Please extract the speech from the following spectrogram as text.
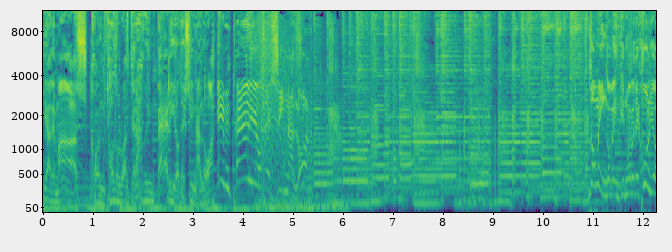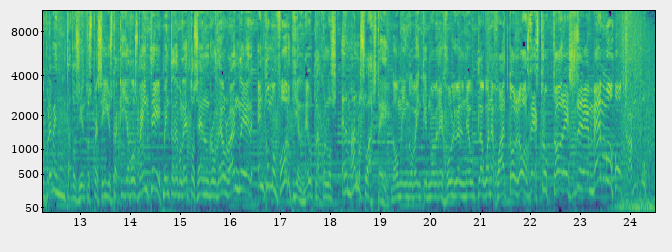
Y además, con todo lo alterado, Imperio de Sinaloa. Imperio de Sinaloa. Domingo 29 de julio, preventa 200 pesillos, taquilla 220. Venta de boletos en Rodeo Wrangler, en Comonfort y el Neutla con los hermanos Suaste. Domingo 29 de julio, el Neutla, Guanajuato, los destructores de Memo Campo.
